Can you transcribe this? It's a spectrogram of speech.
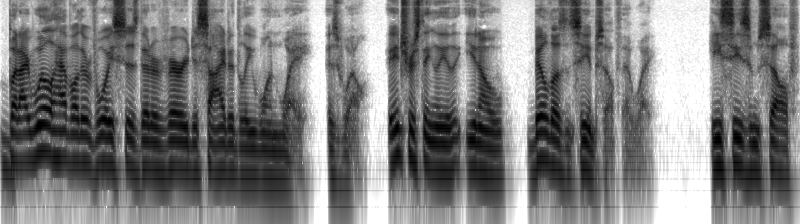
but I will have other voices that are very decidedly one way as well interestingly, you know, Bill doesn't see himself that way. He sees himself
